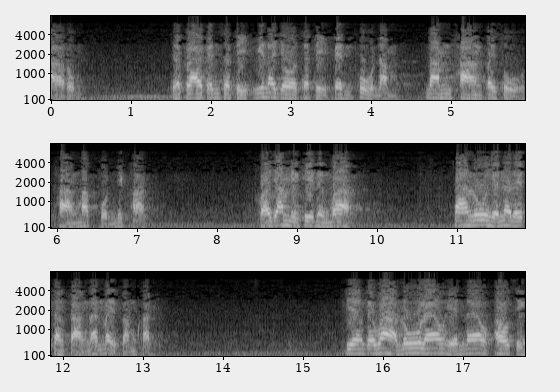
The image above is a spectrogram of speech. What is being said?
อารมณ์ จะกลายเป็นสติวินโยสติเป็นผู้นำนำทางไปสู่ทางมรรคผลนิพพาน ขอย้ำอีกทีหนึ่งว่า การรู้เห็นอะไรต่างๆ นั้นไม่สำคัญ เพียงแต่ว่ารู้แล้วเห็นแล้ว เอาสิ่ง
